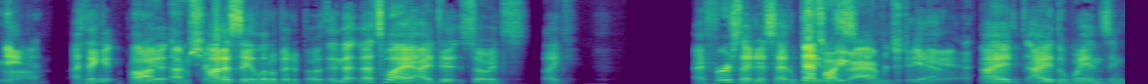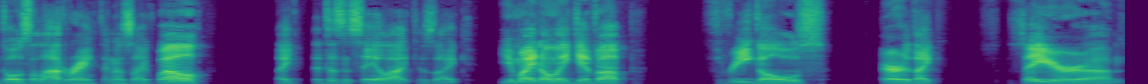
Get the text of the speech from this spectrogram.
Yeah. Um, I think it I'm- probably, I'm sure. honestly, a little bit of both, and that, that's why I did. So it's like, at first I just had. That's why you and- averaged it. Yeah. I had I had the wins and goals allowed ranked, and I was like, well, like that doesn't say a lot because like you might only give up three goals, or like say your um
